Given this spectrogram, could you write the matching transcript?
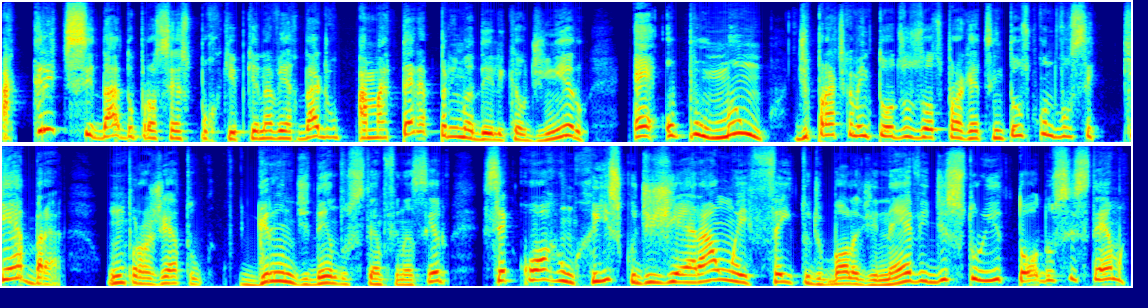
A criticidade do processo, por quê? Porque, na verdade, a matéria-prima dele, que é o dinheiro, é o pulmão de praticamente todos os outros projetos. Então, quando você quebra um projeto grande dentro do sistema financeiro, você corre um risco de gerar um efeito de bola de neve e destruir todo o sistema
